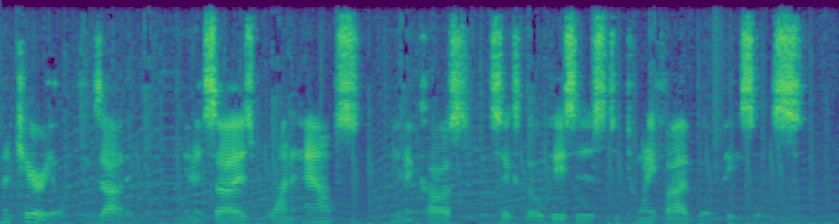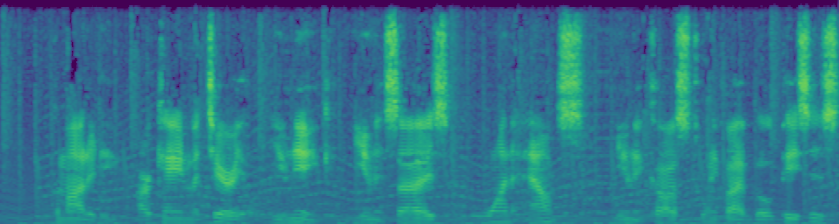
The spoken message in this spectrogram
Material Exotic Unit size 1 ounce. Unit cost 6 gold pieces to 25 gold pieces. Commodity Arcane Material Unique. Unit size 1 ounce. Unit cost 25 gold pieces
